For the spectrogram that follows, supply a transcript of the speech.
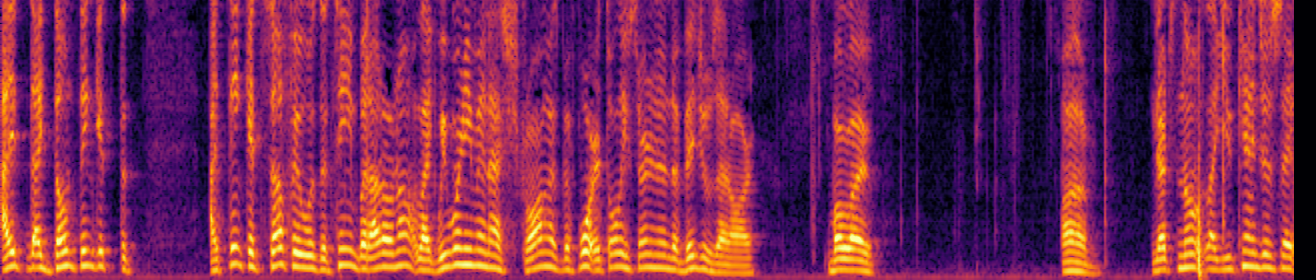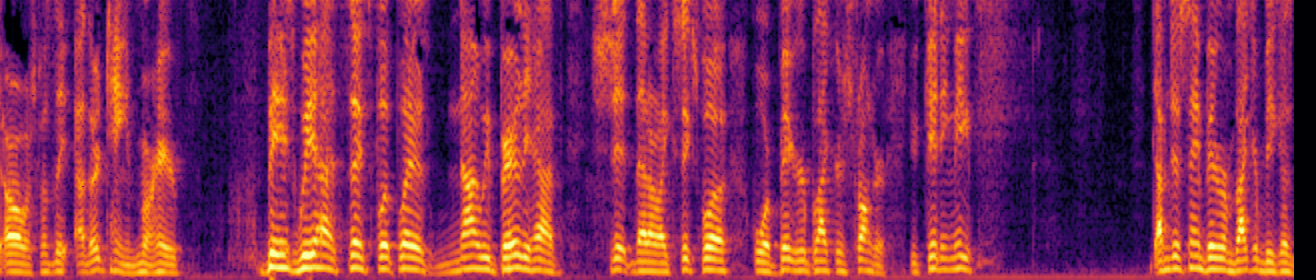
I I don't think it's the I think itself it was the team, but I don't know. Like we weren't even as strong as before. It's only certain individuals that are. But like um that's no like you can't just say, Oh, it's because the other team were here. Bitch, we had six foot players. Now we barely have shit that are like six foot who are bigger, blacker, stronger. You kidding me? I'm just saying bigger and blacker because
